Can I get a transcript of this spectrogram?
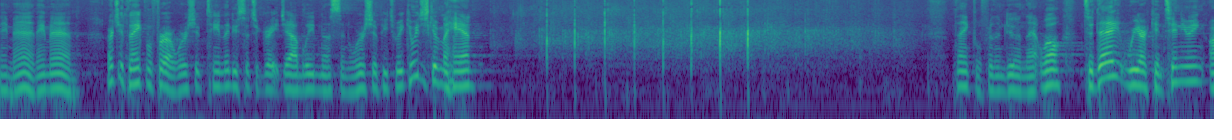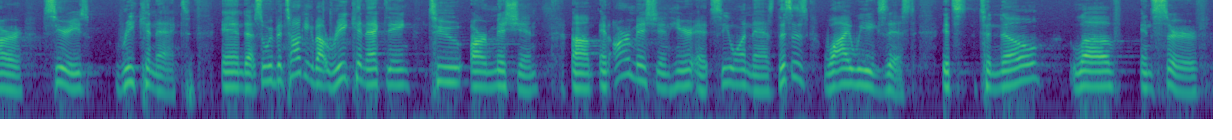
Amen. Amen. Aren't you thankful for our worship team? They do such a great job leading us in worship each week. Can we just give them a hand? Thankful for them doing that. Well, today we are continuing our series, Reconnect. And uh, so we've been talking about reconnecting to our mission. Um, and our mission here at C1 NAS, this is why we exist. It's to know, love, and serve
